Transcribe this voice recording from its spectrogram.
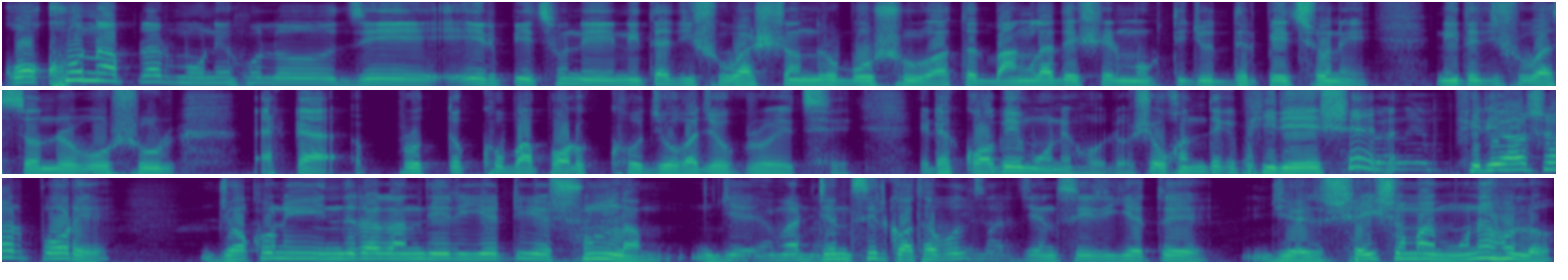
কখন আপনার মনে হলো যে এর পেছনে নেতাজি সুভাষচন্দ্র বসু অর্থাৎ বাংলাদেশের মুক্তিযুদ্ধের পেছনে নেতাজি সুভাষচন্দ্র বসুর একটা প্রত্যক্ষ বা পরোক্ষ যোগাযোগ রয়েছে এটা কবে মনে হলো? সে ওখান থেকে ফিরে এসে? ফিরে আসার পরে যখনই ইন্দিরা গান্ধীর ইয়েটি শুনলাম যে ইমার্জেন্সির কথা বলছি ইমার্জেন্সির ইয়েতে যে সেই সময় মনে হলো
